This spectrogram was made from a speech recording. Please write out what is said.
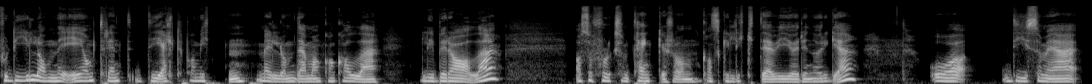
fordi landet er omtrent delt på midten mellom det man kan kalle liberale, altså folk som tenker sånn ganske likt det vi gjør i Norge, og de som er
